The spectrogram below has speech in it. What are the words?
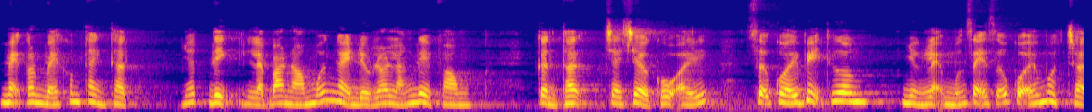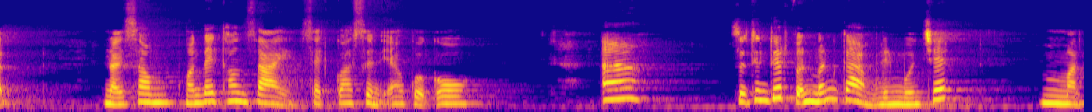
Mẹ con bé không thành thật nhất định là ba nó mỗi ngày đều lo lắng đề phòng. Cẩn thận che chở cô ấy. Sợ cô ấy bị thương nhưng lại muốn dạy dỗ cô ấy một trận. Nói xong ngón tay thon dài xẹt qua sườn eo của cô. A à, dự thiên tuyết vẫn mẫn cảm đến muốn chết. Mặt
